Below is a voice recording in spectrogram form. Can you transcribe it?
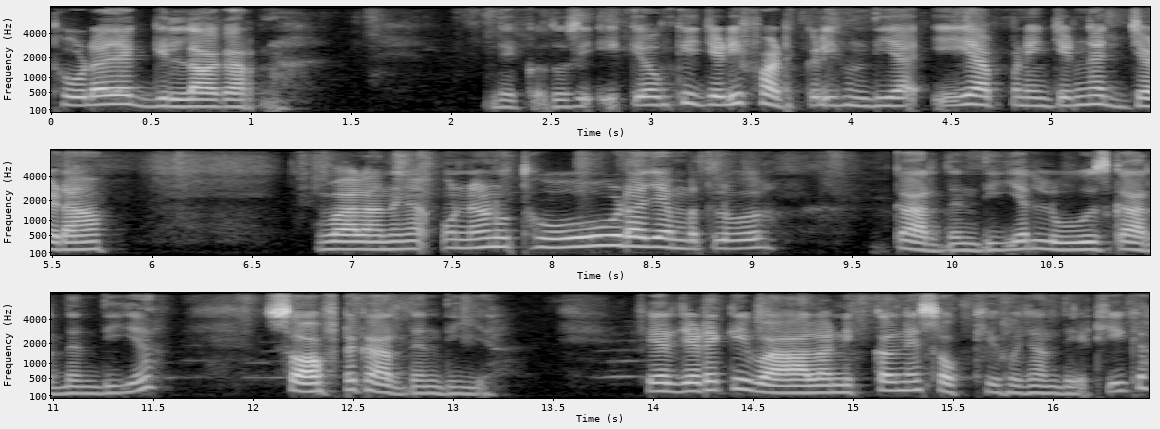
ਥੋੜਾ ਜਿਹਾ ਗਿੱਲਾ ਕਰਨਾ। ਦੇਖੋ ਤੁਸੀਂ ਕਿਉਂਕਿ ਜਿਹੜੀ ਫਟਕੜੀ ਹੁੰਦੀ ਆ, ਇਹ ਆਪਣੇ ਜਿਹੜੀਆਂ ਜੜਾਂ ਵਾਲਾਂ ਦੀਆਂ, ਉਹਨਾਂ ਨੂੰ ਥੋੜ੍ਹਾ ਜਿਹਾ ਮਤਲਬ ਕਰ ਦਿੰਦੀ ਆ ਲੂਜ਼ ਕਰ ਦਿੰਦੀ ਆ ਸੋਫਟ ਕਰ ਦਿੰਦੀ ਆ। ਫਿਰ ਜਿਹੜੇ ਕਿ ਵਾਲ ਆ ਨਿਕਲਨੇ ਸੌਖੇ ਹੋ ਜਾਂਦੇ, ਠੀਕ ਆ?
